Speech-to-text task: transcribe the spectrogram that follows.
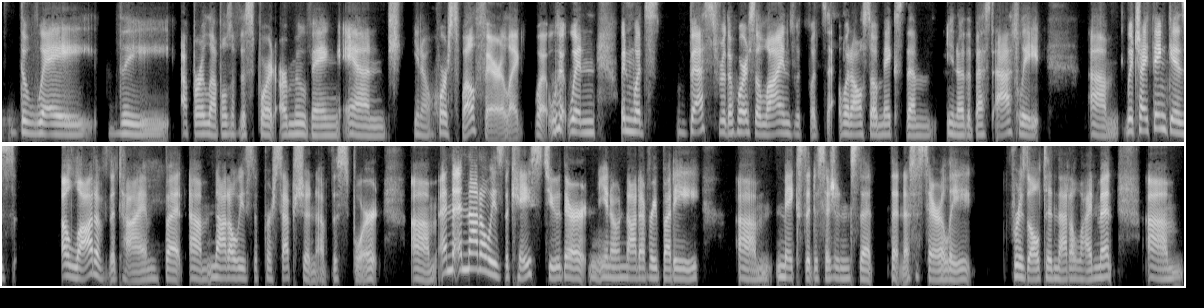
the way the upper levels of the sport are moving and you know horse welfare like what when when what's best for the horse aligns with what's what also makes them you know the best athlete um, which i think is a lot of the time but um, not always the perception of the sport um, and and not always the case too there you know not everybody um, makes the decisions that that necessarily result in that alignment. Um,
